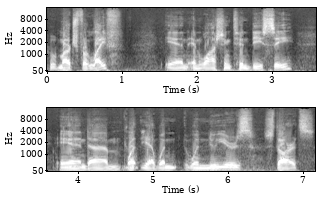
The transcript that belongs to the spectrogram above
who marched for life in in Washington D.C. And um, what? Yeah, when when New Year's starts,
